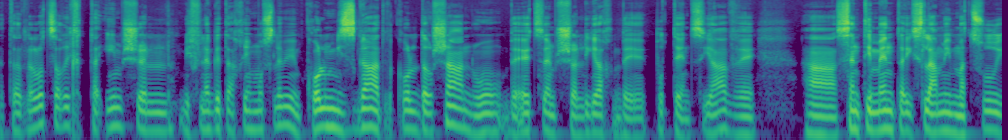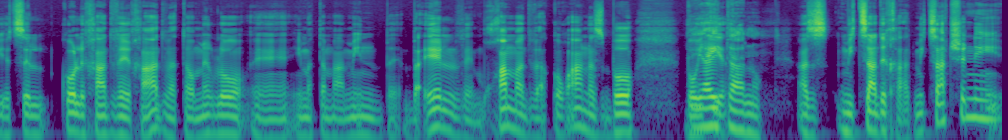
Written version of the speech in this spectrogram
אתה לא צריך תאים של מפלגת האחים המוסלמים. כל מסגד וכל דרשן הוא בעצם שליח בפוטנציה, והסנטימנט האסלאמי מצוי אצל כל אחד ואחד, ואתה אומר לו, אם אתה מאמין באל ומוחמד והקוראן, אז בוא... בוא תהיה איתנו. אז מצד אחד. מצד שני,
